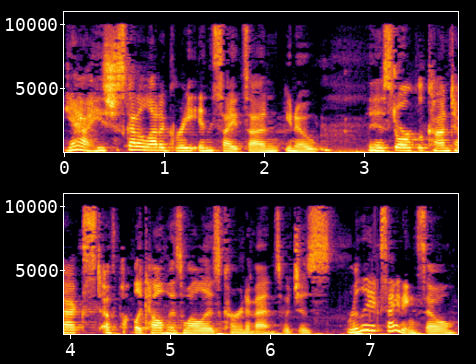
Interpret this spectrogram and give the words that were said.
yeah, he's just got a lot of great insights on, you know, the historical context of public health as well as current events, which is really exciting. So,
